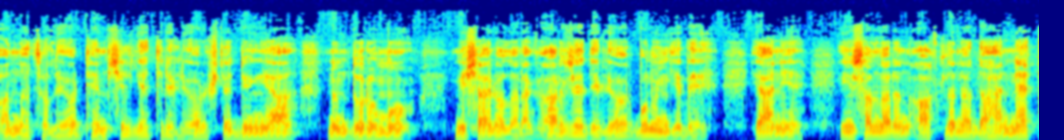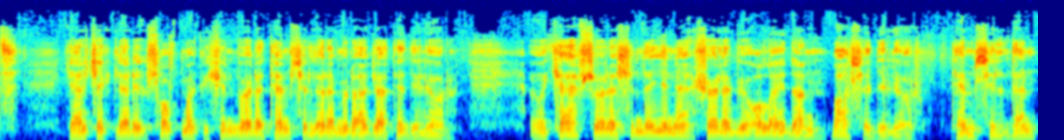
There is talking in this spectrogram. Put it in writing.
anlatılıyor, temsil getiriliyor. İşte dünyanın durumu misal olarak arz ediliyor. Bunun gibi yani insanların aklına daha net gerçekleri sokmak için böyle temsillere müracaat ediliyor. Kehf suresinde yine şöyle bir olaydan bahsediliyor. Temsilden.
